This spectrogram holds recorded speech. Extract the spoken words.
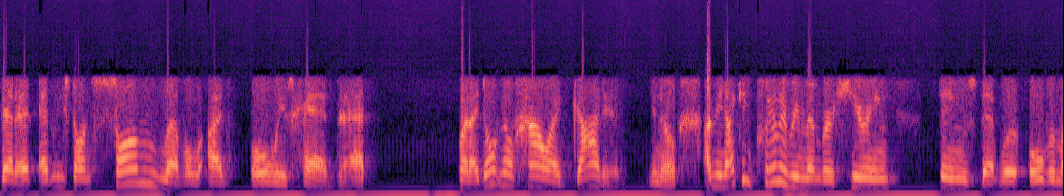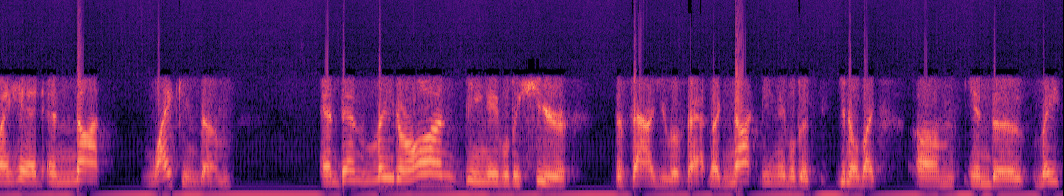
that at, at least on some level I've always had that, but I don't know how I got it. You know, I mean, I can clearly remember hearing things that were over my head and not liking them, and then later on being able to hear the value of that, like not being able to, you know, like um, in the late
